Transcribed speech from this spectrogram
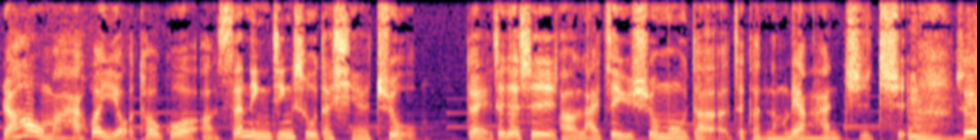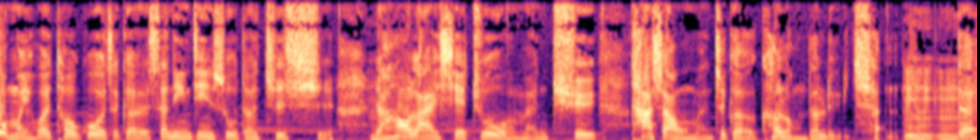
然后我们还会有透过呃森林金属的协助，对，这个是呃来自于树木的这个能量和支持，嗯。所以我们也会透过这个森林金属的支持，然后来协助我们去踏上我们这个克隆的旅程。嗯嗯，对，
